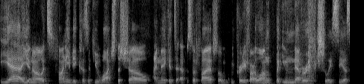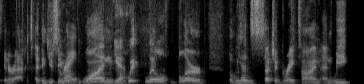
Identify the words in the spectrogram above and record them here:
yeah, you know, it's funny because if you watch the show, I make it to episode five, so I'm I'm pretty far along, but you never actually see us interact. I think you see Right. one Yeah. quick little blurb, but we Mhm. had such a great time and we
